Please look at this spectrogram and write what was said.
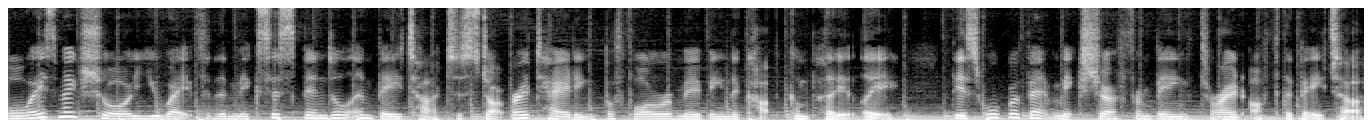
Always make sure you wait for the mixer spindle and beater to stop rotating before removing the cup completely. This will prevent mixture from being thrown off the beater.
